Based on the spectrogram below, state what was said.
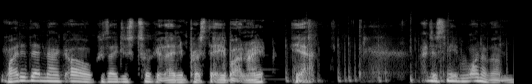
Why did that not? Oh, because I just took it. I didn't press the A button, right? Yeah. I just need one of them.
